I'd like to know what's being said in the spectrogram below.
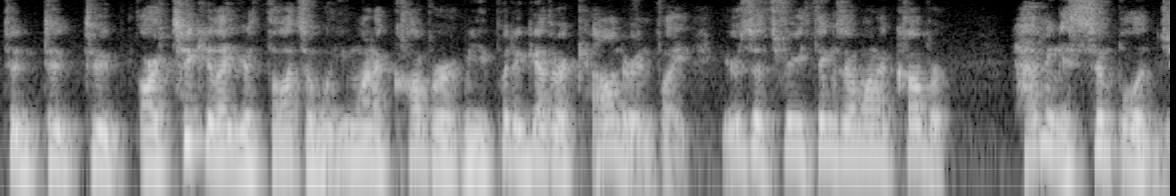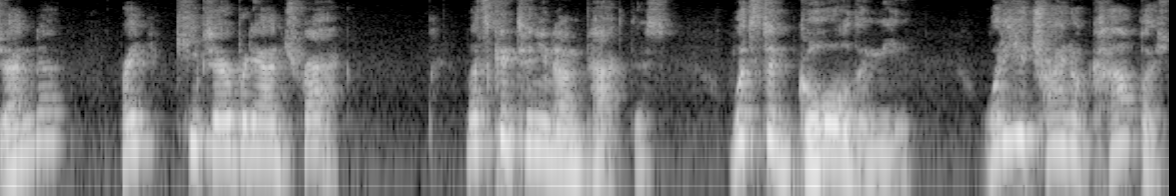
to, to, to articulate your thoughts on what you want to cover when you put together a calendar invite. Here's the three things I want to cover. Having a simple agenda, right, keeps everybody on track. Let's continue to unpack this. What's the goal of the meeting? What are you trying to accomplish?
